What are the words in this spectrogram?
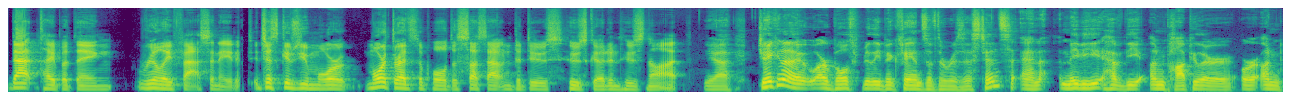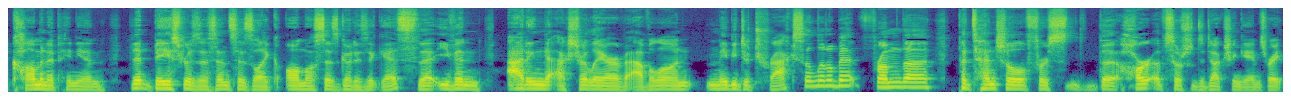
that type of thing really fascinating. It just gives you more more threads to pull to suss out and deduce who's good and who's not. Yeah. Jake and I are both really big fans of the resistance and maybe have the unpopular or uncommon opinion that base resistance is like almost as good as it gets. That even adding the extra layer of Avalon maybe detracts a little bit from the potential for the heart of social deduction games, right?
